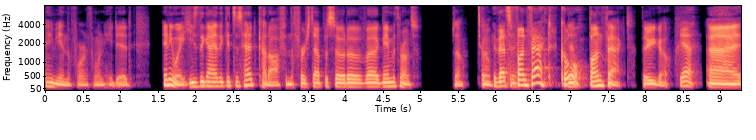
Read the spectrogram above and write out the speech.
maybe in the fourth one he did. Anyway, he's the guy that gets his head cut off in the first episode of uh, Game of Thrones. So, boom. That's a fun fact. Yeah, Cool. fun fact. There you go. Yeah. Uh,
